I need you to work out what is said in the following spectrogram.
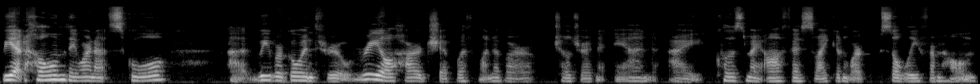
be at home, they weren't at school. Uh, we were going through real hardship with one of our children, and I closed my office so I can work solely from home.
